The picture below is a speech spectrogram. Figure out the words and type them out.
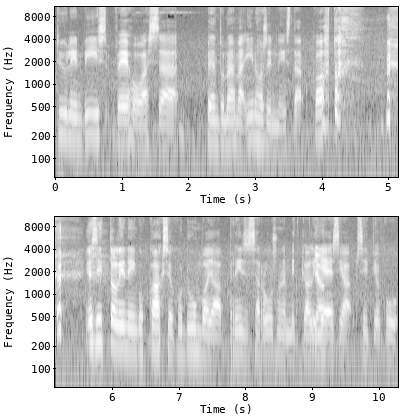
tyylin viisi VHS pentuna ja mä inhosin niistä kahta. ja sitten oli niinku kaksi joku Dumbo ja Prinsessa Ruusunen, mitkä oli Joo. jees, ja sitten joku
